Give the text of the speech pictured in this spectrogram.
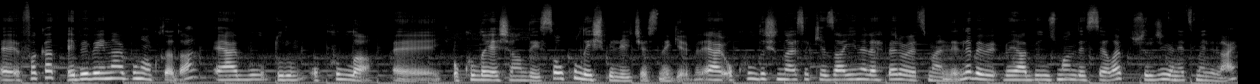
E, fakat ebeveynler bu noktada eğer bu durum okulla e, okulda yaşandıysa okulla işbirliği içerisine girmeli. Eğer okul dışındaysa keza yine rehber öğretmenleriyle ve veya bir uzman desteği alarak bu süreci yönetmeliler.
